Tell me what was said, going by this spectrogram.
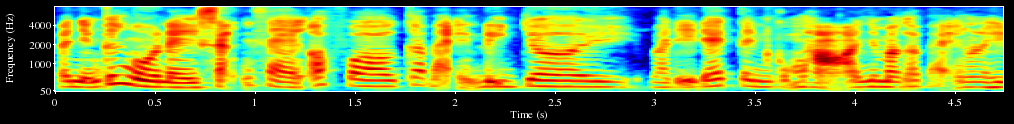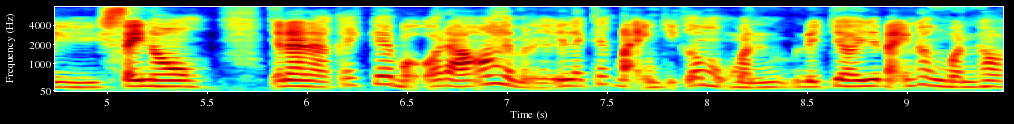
Và những cái người này sẵn sàng offer các bạn đi chơi và đi dating cùng họ nhưng mà các bạn thì say no. Cho nên là cái cái bữa đó thì mình nghĩ là các bạn chỉ có một mình đi chơi với bản thân mình thôi.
